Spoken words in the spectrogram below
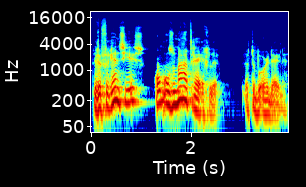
de referentie is om onze maatregelen te beoordelen.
